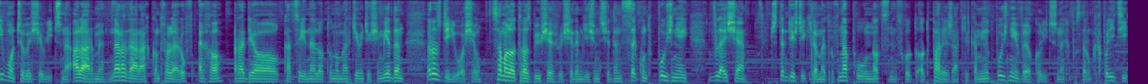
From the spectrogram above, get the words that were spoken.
i włączyły się liczne alarmy. Na radarach kontrolerów echo radiokacyjne lotu numer 981 rozdzieliło się. Samolot rozbił się 77 sekund później w lesie 40 km na północny wschód od Paryża. Kilka minut później w okolicznych posterunkach policji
